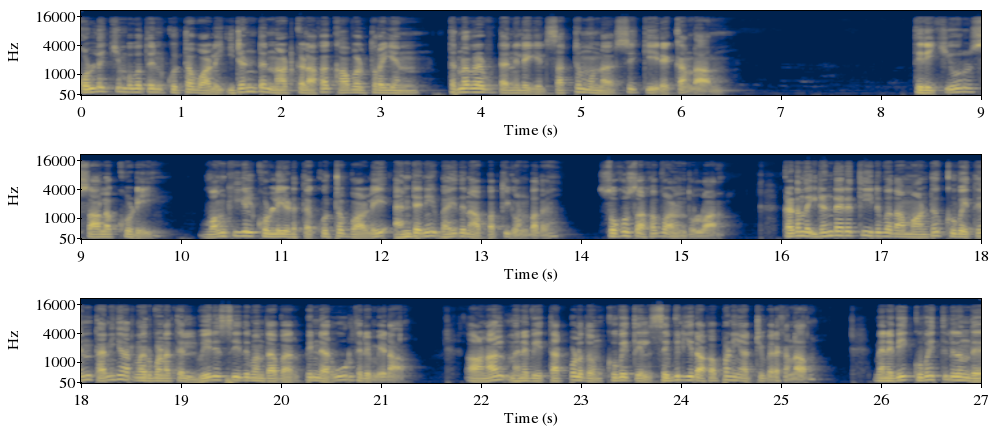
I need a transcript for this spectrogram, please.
கொள்ளைச் சம்பவத்தின் குற்றவாளி இரண்டு நாட்களாக காவல்துறையின் திணறவிட்ட நிலையில் சற்று முன்னர் சிக்கியிருக்கின்றான். திருச்சியூர் சாலக்குடி வங்கியில் கொள்ளையெடுத்த குற்றவாளி ஆண்டனி வயது நாற்பத்தி ஒன்பது சொகுசாக வாழ்ந்துள்ளார். கடந்த இரண்டாயிரத்தி இருபதாம் ஆண்டு குவைத்தின் தனியார் நிறுவனத்தில் வேலை செய்து வந்த அவர் பின்னர் ஊர் திரும்பினார். ஆனால் மனைவி தற்பொழுதும் குவைத்தில் செவிலியராக பணியாற்றி வருகிறார். மனைவி குவைத்திலிருந்து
